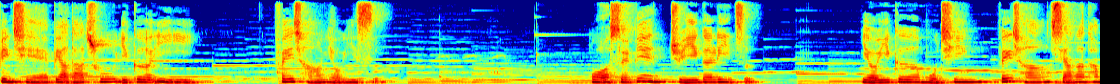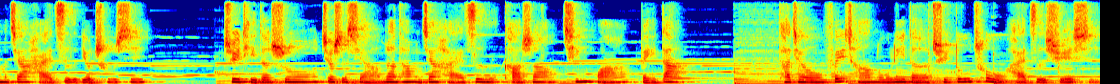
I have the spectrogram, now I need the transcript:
并且表达出一个意义，非常有意思。我随便举一个例子：有一个母亲非常想让他们家孩子有出息，具体的说，就是想让他们家孩子考上清华、北大。她就非常努力的去督促孩子学习。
